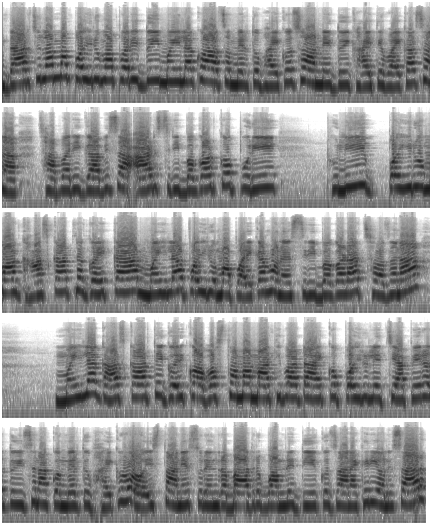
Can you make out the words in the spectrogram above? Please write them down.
दार्चुलामा पहिरोमा परि दुई महिलाको आज मृत्यु भएको छ। अन्य दुई घाइते भएका छन्। छापरी गाविस आठ श्री बगडको पुरी ठुली पहिरोमा घाँस काट्न गएका महिला पहिरोमा परेका हुन्। श्री बगडा छजना महिला घाँस काट्दै गरेको अवस्थामा माथिबाट आएको पहिरोले च्यापेर दुईजनाको मृत्यु भएको हो। स्थानीय सुरेन्द्र बहादुर बमले दिएको जानकारी अनुसार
